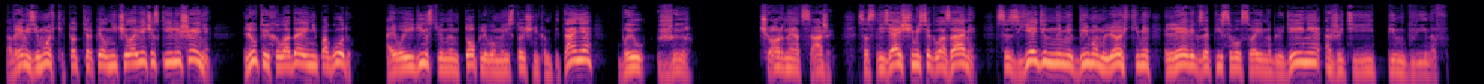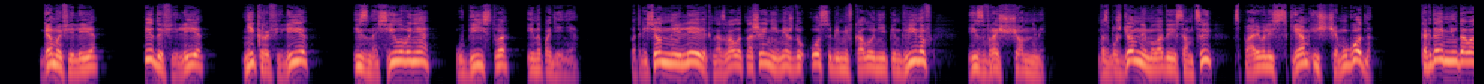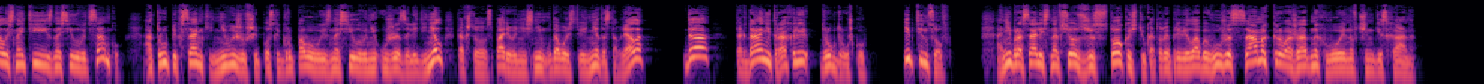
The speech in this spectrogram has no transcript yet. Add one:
Во время зимовки тот терпел нечеловеческие лишения, лютые холода и непогоду, а его единственным топливом и источником питания был жир. Черный от сажи, со слезящимися глазами, с изъеденными дымом легкими, Левик записывал свои наблюдения о житии пингвинов. Гомофилия, педофилия, некрофилия, изнасилование, убийство и нападение. Потрясенный Левик назвал отношения между особями в колонии пингвинов извращенными. Возбужденные молодые самцы спаривались с кем и с чем угодно. Когда им не удавалось найти и изнасиловать самку, а трупик самки, не выживший после группового изнасилования, уже заледенел, так что спаривание с ним удовольствия не доставляло, да, тогда они трахали друг дружку. И птенцов. Они бросались на все с жестокостью, которая привела бы в ужас самых кровожадных воинов Чингисхана.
